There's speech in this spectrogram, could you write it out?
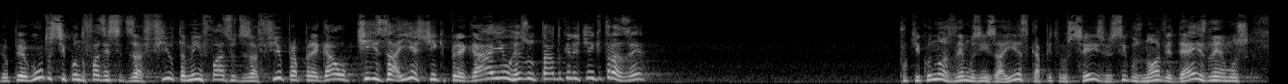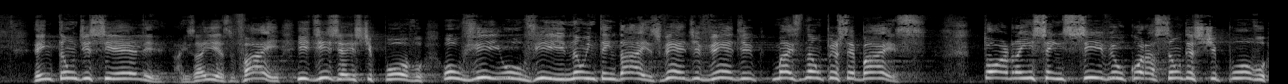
Eu pergunto se quando fazem esse desafio, também fazem o desafio para pregar o que Isaías tinha que pregar e o resultado que ele tinha que trazer. Porque quando nós lemos em Isaías capítulo 6, versículos 9 e 10, lemos: Então disse ele, a Isaías: Vai e dize a este povo: Ouvi, ouvi e não entendais, vede, vede, mas não percebais. Torna insensível o coração deste povo,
